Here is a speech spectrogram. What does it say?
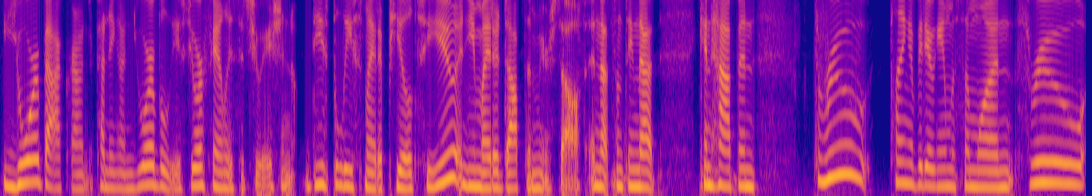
your background, depending on your beliefs, your family situation, these beliefs might appeal to you and you might adopt them yourself. And that's something that can happen through playing a video game with someone, through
